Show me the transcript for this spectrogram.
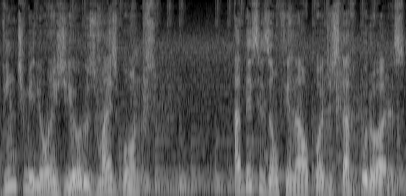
20 milhões de euros mais bônus. A decisão final pode estar por horas,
